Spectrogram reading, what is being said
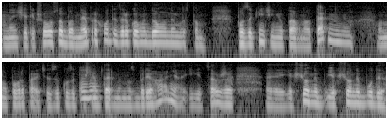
Значить, якщо особа не приходить з рекомендованим листом, по закінченню певного терміну, воно повертається з закінченням Мгм. терміну зберігання, і це вже, е, якщо не, якщо не буде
